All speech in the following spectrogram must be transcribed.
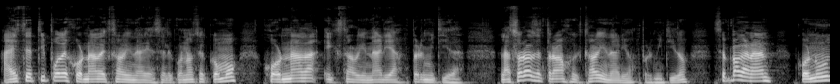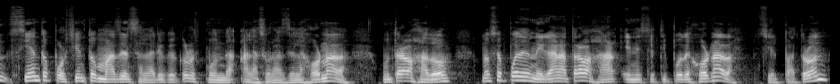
A este tipo de jornada extraordinaria se le conoce como jornada extraordinaria permitida. Las horas de trabajo extraordinario permitido se pagarán con un 100% más del salario que corresponda a las horas de la jornada. Un trabajador no se puede negar a trabajar en este tipo de jornada. Si el patrón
